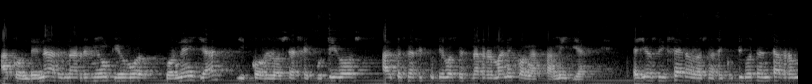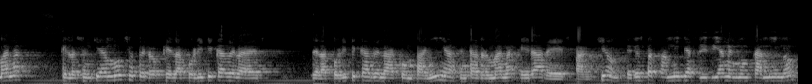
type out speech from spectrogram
a condenar una reunión que hubo con ella y con los ejecutivos, altos ejecutivos de Central Romana y con las familias. Ellos dijeron, los ejecutivos de Central Romana, que lo sentían mucho, pero que la política de la de la política de la compañía central hermana era de expansión, pero estas familias vivían en un camino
